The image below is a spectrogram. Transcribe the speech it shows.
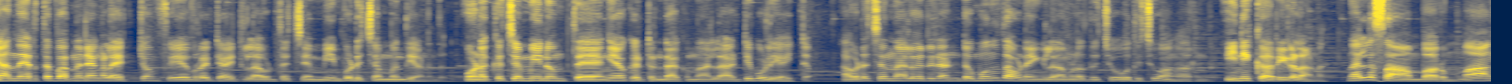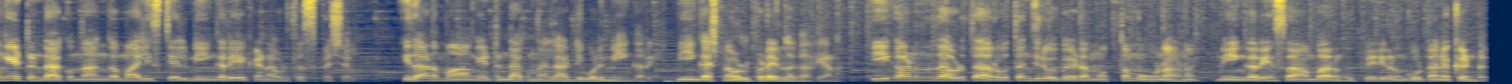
ഞാൻ നേരത്തെ പറഞ്ഞ ഞങ്ങളെ ഏറ്റവും ഫേവറേറ്റ് ആയിട്ടുള്ള അവിടുത്തെ ചെമ്മീൻ പൊടി ചമ്മന്തിയാണിത്. ഉണക്ക ചെമ്മീനും തേങ്ങയൊക്കെ ഇട്ടുണ്ടാക്കുന്ന നല്ല അടിപൊളി ഐറ്റം അവിടെ ചെന്നാൽ ഒരു രണ്ട് മൂന്ന് തവണയെങ്കിലും നമ്മളത് ചോദിച്ചു വാങ്ങാറുണ്ട്. ഇനി കറികളാണ്. നല്ല സാമ്പാറും മാങ്ങയിട്ട് ഉണ്ടാക്കുന്ന അങ്കമാലി സ്റ്റൈൽ മീൻകറിയൊക്കെയാണ് അവിടുത്തെ സ്പെഷ്യൽ ഇതാണ് മാങ്ങയിട്ട് ഉണ്ടാക്കുന്ന നല്ല അടിപൊളി മീൻ കറി മീൻ കഷ്ണം ഉൾപ്പെടെയുള്ള കറിയാണ്. ഈ കാണുന്നത് അവിടുത്തെ അറുപത്തഞ്ച് രൂപയുടെ മൊത്തം ഊണാണ്. മീൻകറിയും സാമ്പാറും ഉപ്പേരികളും കൂട്ടാനൊക്കെ ഉണ്ട്.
